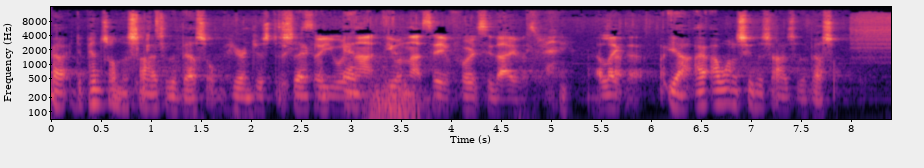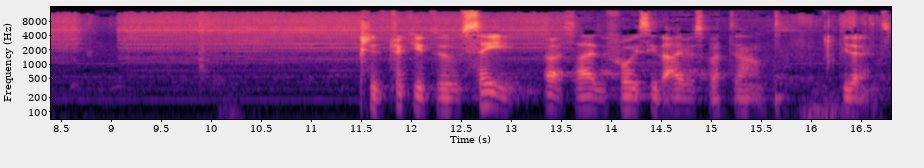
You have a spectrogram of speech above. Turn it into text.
Uh, it depends on the size of the vessel here in just a So, second. so you will And- not you will not say before you see the IVUS, right? I like that. Yeah, I, I want to see the size of the vessel. Actually, trick you to say uh, size before you see the IVUS, but um, you didn't.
